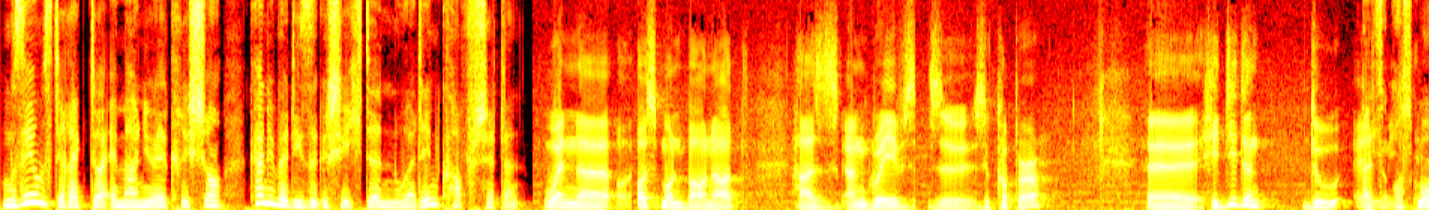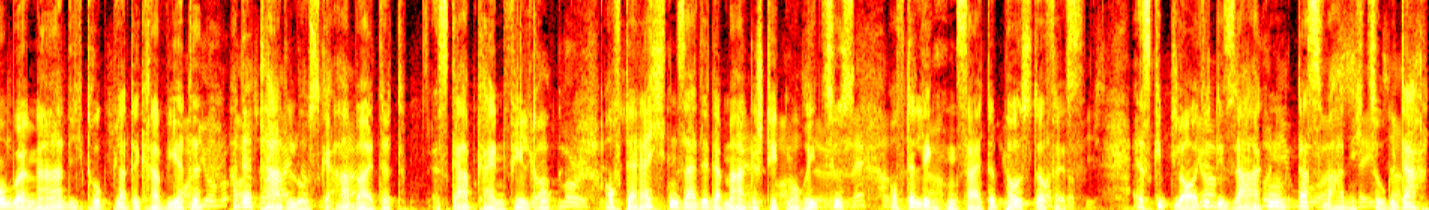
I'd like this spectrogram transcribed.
Museumsdirektor Emmanuel Crichon kann über diese Geschichte nur den Kopf schütteln. When uh, Osmond Barnard has engraved the, the copper, uh, he didn't als Osmo Bernard die Druckplatte gravierte, hat er tadellos gearbeitet. Es gab keinen Fehldruck. Auf der rechten Seite der Marke steht Mauritius, auf der linken Seite Post Office. Es gibt Leute, die sagen, das war nicht so gedacht.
